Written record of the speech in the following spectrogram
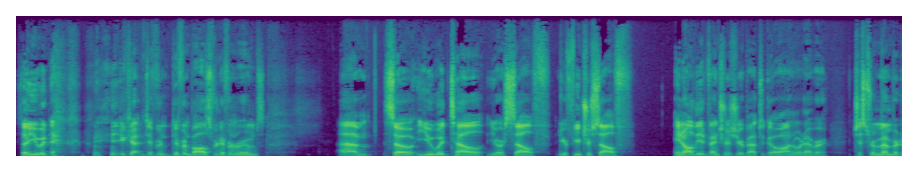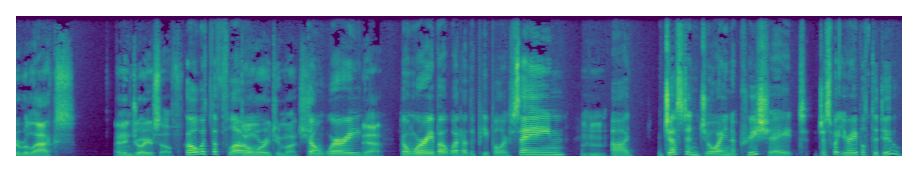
So you would you got different different balls for different rooms. Um, so you would tell yourself, your future self, in all the adventures you're about to go on, whatever, just remember to relax and enjoy yourself. Go with the flow. Don't worry too much. Don't worry. Yeah. Don't worry about what other people are saying. hmm Uh, just enjoy and appreciate just what you're able to do.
